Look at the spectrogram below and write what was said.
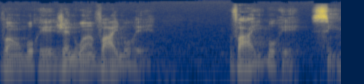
vão morrer, Genuan vai morrer. Vai morrer, sim.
